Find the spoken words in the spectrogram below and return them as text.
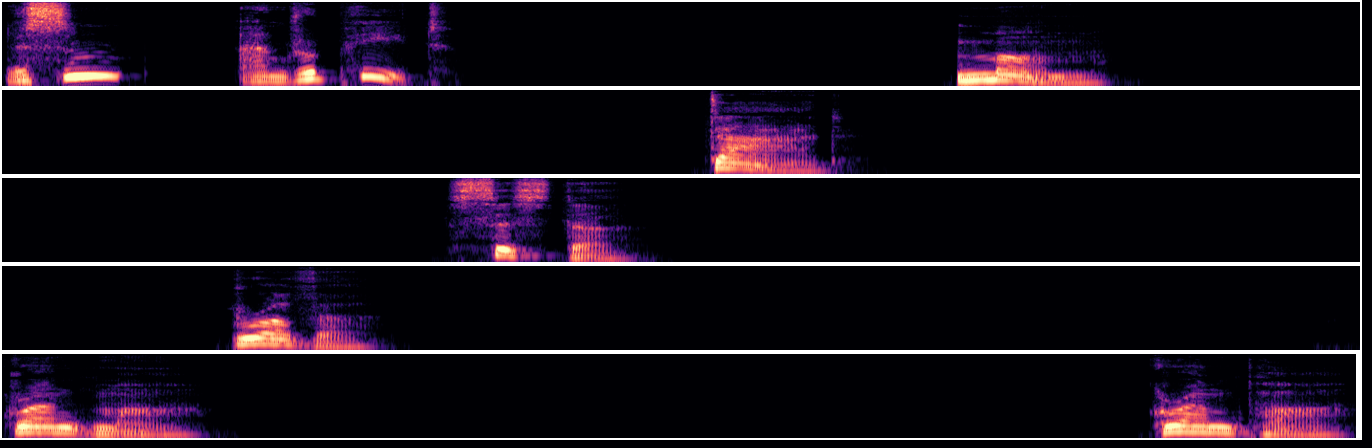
Listen and repeat. Mum, Dad, Sister, Brother, Grandma, Grandpa,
